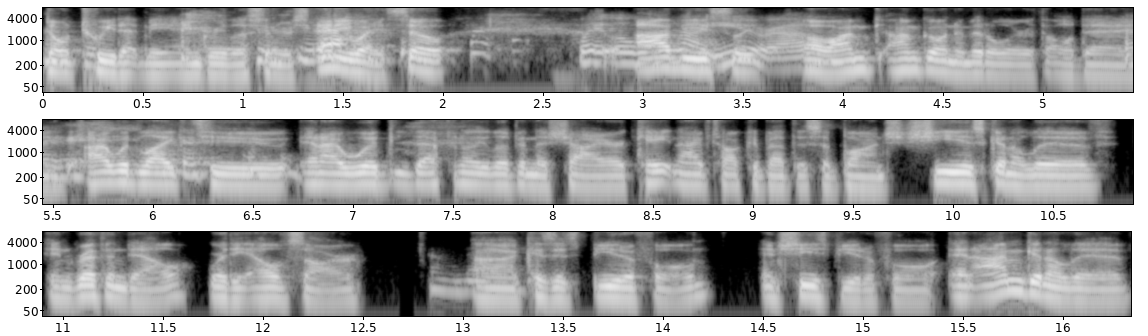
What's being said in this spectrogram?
don't tweet at me, angry listeners. Yeah. Anyway, so Wait, well, obviously, you, oh, I'm I'm going to Middle Earth all day. Okay. I would like to, and I would definitely live in the Shire. Kate and I have talked about this a bunch. She is going to live in Rivendell, where the elves are, because oh, nice. uh, it's beautiful, and she's beautiful. And I'm going to live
